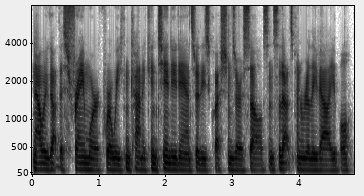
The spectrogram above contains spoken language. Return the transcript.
now we've got this framework where we can kind of continue to answer these questions ourselves. And so that's been really valuable.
